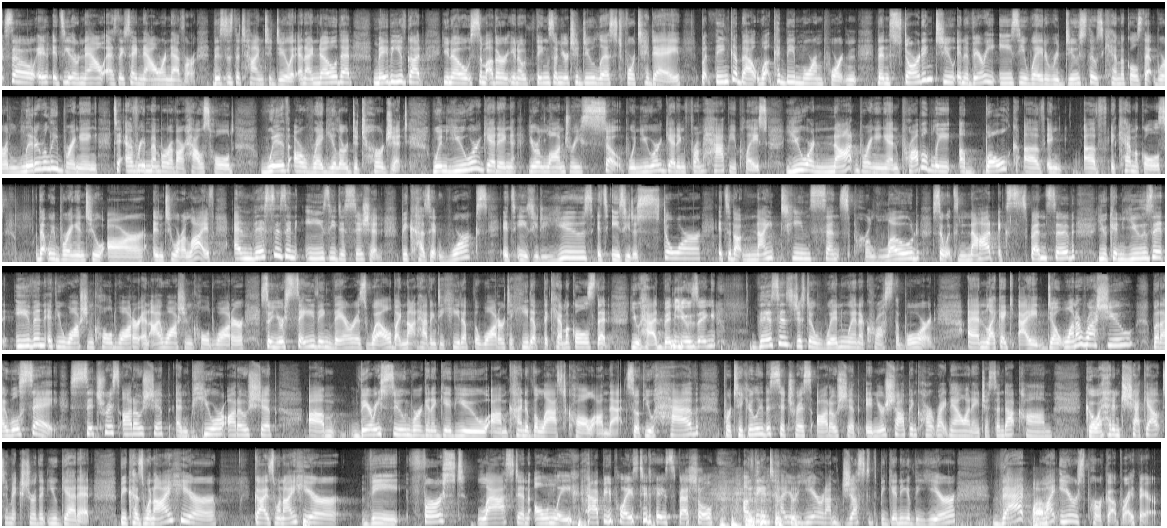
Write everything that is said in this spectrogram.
so it, it's either now, as they say, now or never. This is the time to do it, and I know that maybe you've got you know some other you know things on your to-do list for today, but think about what could be more important than starting to, in a very easy way, to reduce those chemicals that we're literally bringing to every member member of our household with our regular detergent. When you are getting your laundry soap, when you are getting from Happy Place, you are not bringing in probably a bulk of, in, of chemicals that we bring into our into our life. And this is an easy decision because it works, it's easy to use, it's easy to store. It's about 19 cents per load, so it's not expensive. You can use it even if you wash in cold water, and I wash in cold water. So you're saving there as well by not having to heat up the water to heat up the chemicals that you had been using. This is just a win-win across the board. And like, I, I don't wanna rush you, but I will say, citrus auto ship and pure auto ship um, very soon, we're gonna give you um, kind of the last call on that. So if you have particularly the citrus auto ship in your shopping cart right now on hsn.com, go ahead and check out to make sure that you get it. Because when I hear, guys, when I hear the first, last, and only Happy Place Today special of the entire year, and I'm just at the beginning of the year, that, my ears perk up right there.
